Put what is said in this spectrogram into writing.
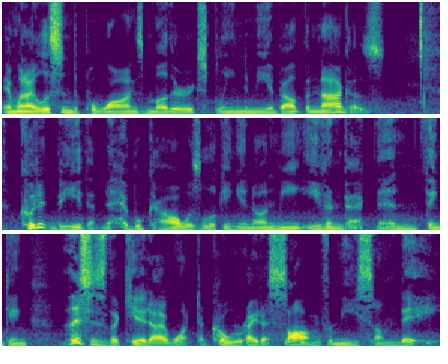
and when I listened to Pawan's mother explain to me about the Nagas. Could it be that Nehebukau was looking in on me even back then, thinking, this is the kid I want to co write a song for me someday?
